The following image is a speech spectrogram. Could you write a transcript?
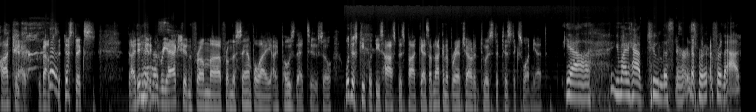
podcasts about statistics. I didn't yes. get a good reaction from uh, from the sample I, I posed that to. So we'll just keep with these hospice podcasts. I'm not going to branch out into a statistics one yet. Yeah, you might have two listeners for for that.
